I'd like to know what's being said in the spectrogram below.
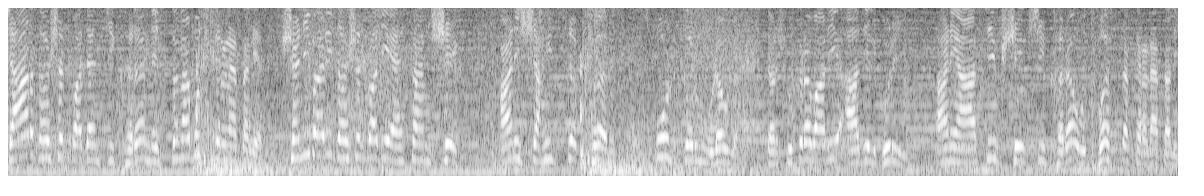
चार दहशतवाद्यांची घरं नेस्तनाबूत करण्यात आली आहेत. शनिवारी दहशतवादी एहसान शेख आणि शाहिदचं घर स्फोट करून उडवलं. तर शुक्रवारी आदिल गुरी आणि आसिफ शेखची घरं उद्ध्वस्त करण्यात आली.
